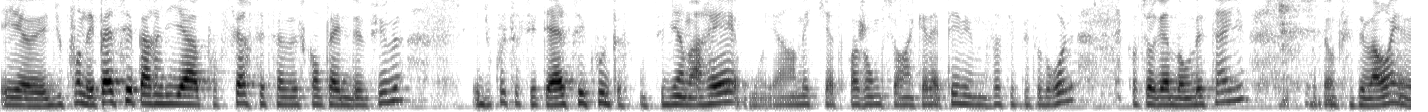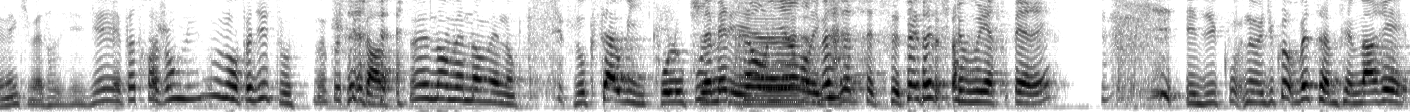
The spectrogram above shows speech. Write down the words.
Et du coup, on est passé par l'IA pour faire cette fameuse campagne de pub. Et du coup, ça, c'était assez cool parce qu'on s'est bien marré. Bon, il y a un mec qui a trois jambes sur un canapé, mais bon, ça, c'est plutôt drôle quand tu regardes dans le détail. donc, c'était marrant. Il y a un qui m'a sorti. Il dit, il a pas trois jambes, lui? Non, non, pas du tout. De quoi tu parles? Non, mais non, mais non. Donc, ça, oui, pour le coup. Je la mettrai en lien dans l'épisode, cette photo, si vous voulez repérer. Et du coup, non, du coup, en fait, ça me fait marrer,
